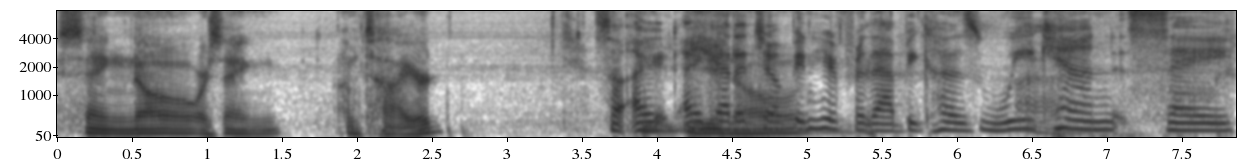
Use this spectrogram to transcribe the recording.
saying no or saying I'm tired. So I, I you got to know- jump in here for that because we can say,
